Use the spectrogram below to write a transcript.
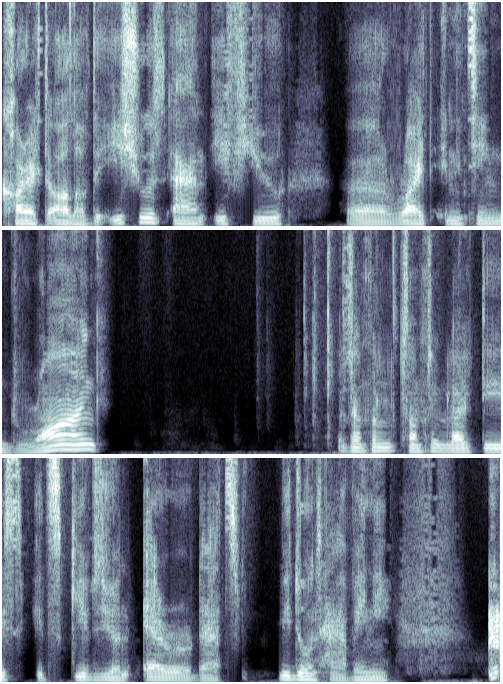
correct all of the issues. And if you uh, write anything wrong for example something like this it gives you an error that we don't have any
